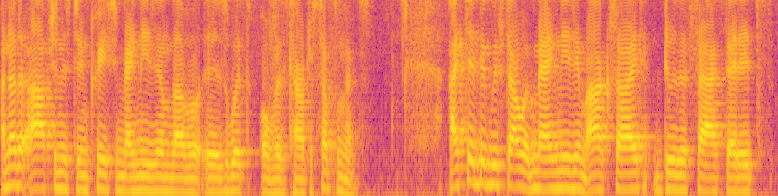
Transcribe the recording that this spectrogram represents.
Another option is to increase your magnesium level is with over-the-counter supplements. I typically start with magnesium oxide due to the fact that it's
